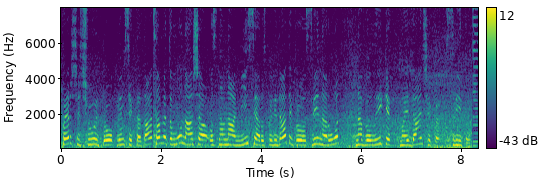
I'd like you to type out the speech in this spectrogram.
вперше чують про кримських татар. Саме тому наша основна місія розповідати про свій народ на великих майданчиках світу.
